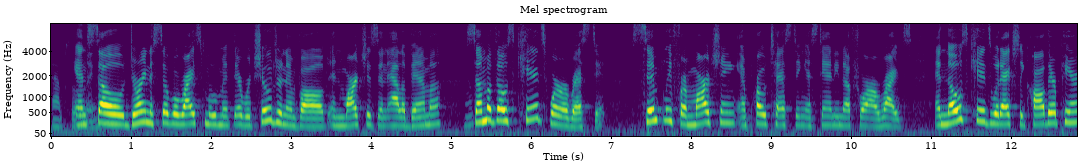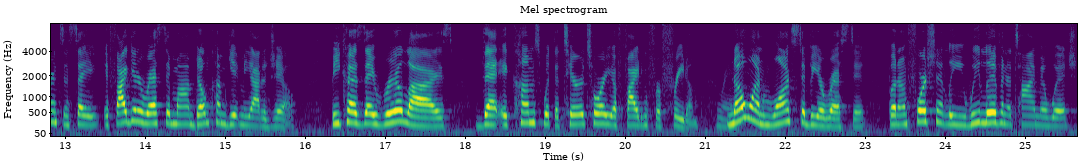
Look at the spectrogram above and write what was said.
Absolutely. And so during the civil rights movement, there were children involved in marches in Alabama. Some of those kids were arrested simply for marching and protesting and standing up for our rights. And those kids would actually call their parents and say, If I get arrested, mom, don't come get me out of jail. Because they realize that it comes with the territory of fighting for freedom. Right. No one wants to be arrested, but unfortunately, we live in a time in which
